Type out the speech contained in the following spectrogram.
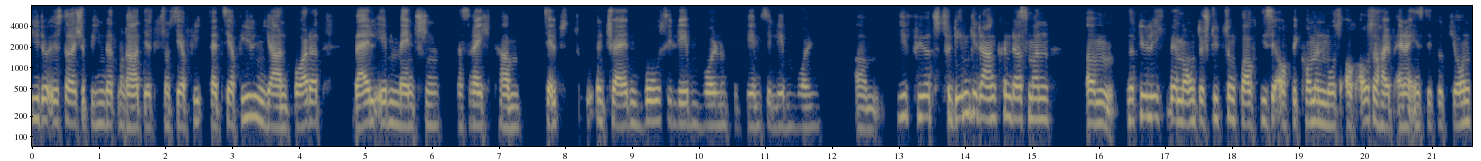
die der österreichische Behindertenrat jetzt schon sehr viel, seit sehr vielen Jahren fordert, weil eben Menschen das Recht haben, selbst zu entscheiden, wo sie leben wollen und mit wem sie leben wollen. Ähm, die führt zu dem Gedanken, dass man ähm, natürlich, wenn man Unterstützung braucht, diese auch bekommen muss, auch außerhalb einer Institution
